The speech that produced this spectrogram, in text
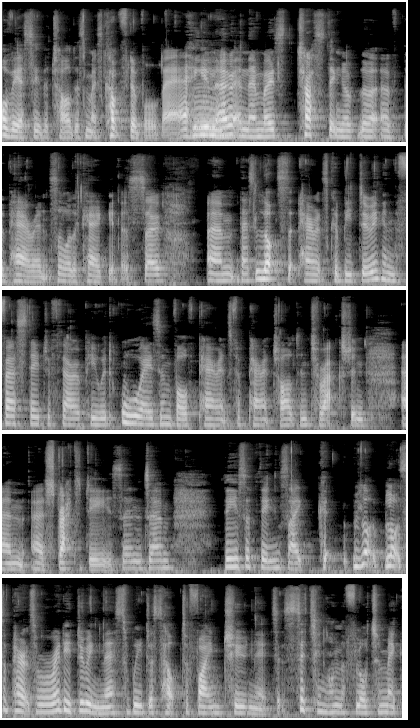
obviously the child is most comfortable there, mm. you know, and they're most trusting of the, of the parents or the caregivers. So um, there's lots that parents could be doing, and the first stage of therapy would always involve parents for parent-child interaction um, uh, strategies. And um, these are things like lots of parents are already doing this. We just help to fine tune it. It's sitting on the floor to make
